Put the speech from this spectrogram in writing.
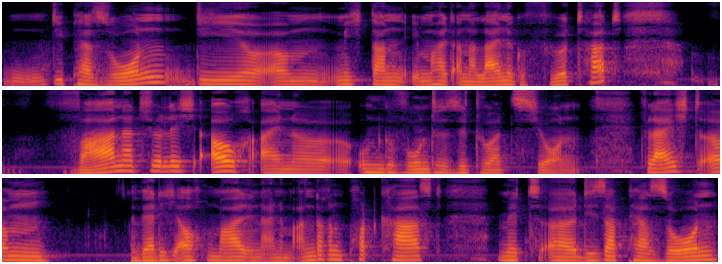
die Person, die ähm, mich dann eben halt an alleine geführt hat, war natürlich auch eine ungewohnte Situation. Vielleicht ähm, werde ich auch mal in einem anderen Podcast mit äh, dieser Person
